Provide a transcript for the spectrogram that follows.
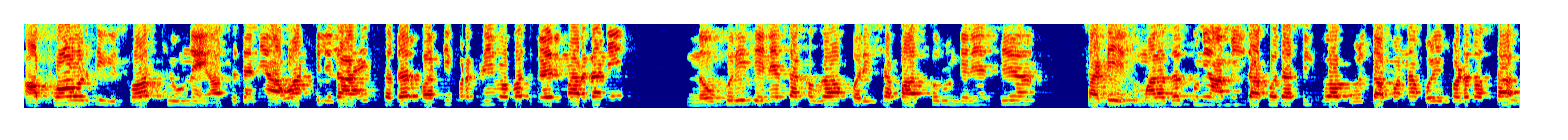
अफवावरती विश्वास ठेवू नये असं त्यांनी आवाहन केलेलं आहे. सदर भरती प्रक्रियेबाबत गैरमार्गाने नोकरी देण्याचा किंवा परीक्षा पास करून देण्यासाठी तुम्हाला जर कोणी आमिष दाखवत असेल किंवा भूलतापांना बळी पडत असाल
